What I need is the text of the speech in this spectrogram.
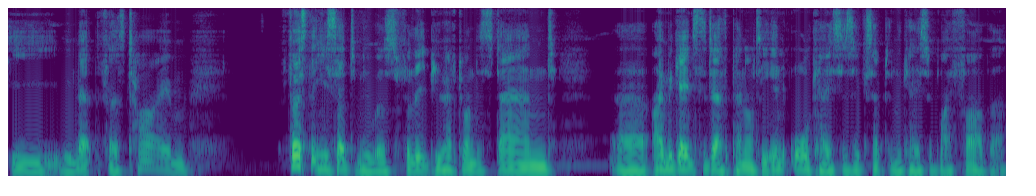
he we met the first time. First thing he said to me was, "Philippe, you have to understand." Uh, I'm against the death penalty in all cases except in the case of my father.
